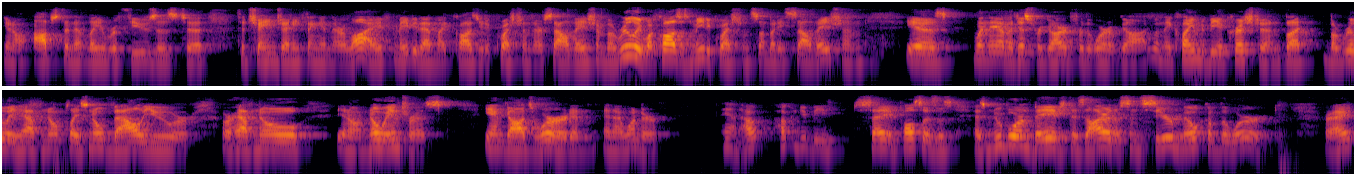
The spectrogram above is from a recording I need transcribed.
you know, obstinately refuses to, to change anything in their life, maybe that might cause you to question their salvation. But really, what causes me to question somebody's salvation is when they have a disregard for the Word of God, when they claim to be a Christian, but but really have no place, no value, or or have no you know no interest in God's Word. And and I wonder, man, how how could you be saved? Paul says, as, as newborn babes desire the sincere milk of the Word, right?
